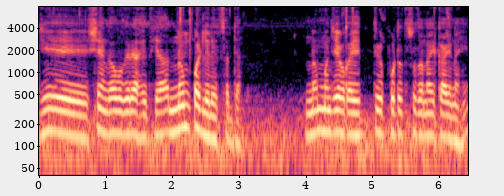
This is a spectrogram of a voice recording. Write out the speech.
जे शेंगा वगैरे आहेत ह्या नम पडलेल्या आहेत सध्या. नम म्हणजे बघा हे ते नाही काय नाही.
